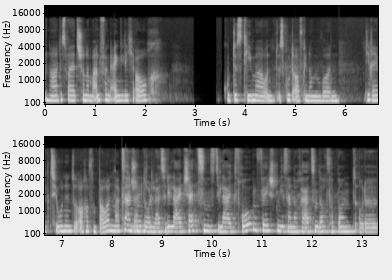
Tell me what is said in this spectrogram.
na, das war jetzt schon am Anfang eigentlich auch gutes Thema und ist gut aufgenommen worden? Die Reaktionen so auch auf dem Bauernmarkt? Das ist schon toll. Also die Leute schätzen es, die Leute fragen fest. Wir sind auch Arzt- und Dachverband oder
